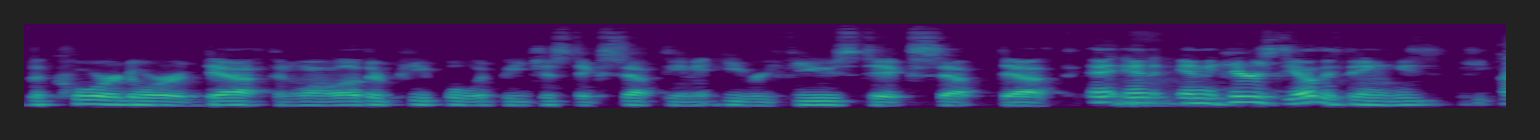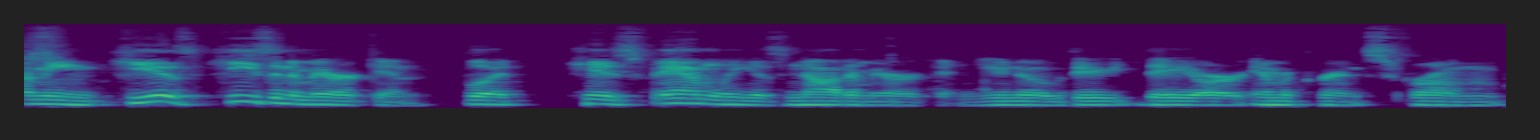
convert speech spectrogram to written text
the corridor of death, and while other people would be just accepting it, he refused to accept death. And and, and here's the other thing: he's he, I mean, he is he's an American, but his family is not American. You know, they they are immigrants from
